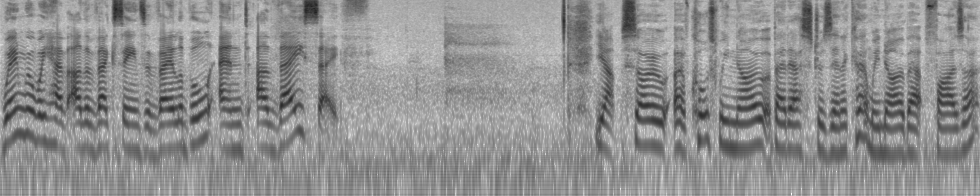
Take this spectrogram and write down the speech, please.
when will we have other vaccines available and are they safe? Yeah, so uh, of course we know about AstraZeneca and we know about Pfizer,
